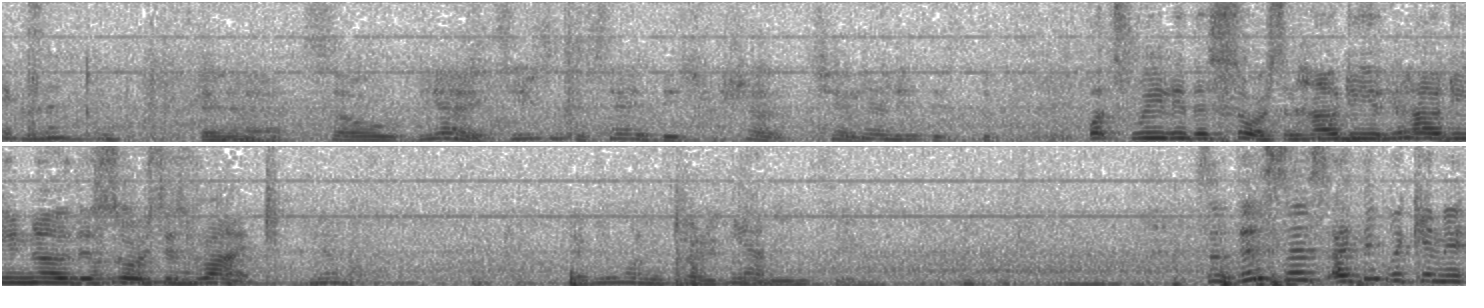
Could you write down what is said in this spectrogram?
exactly. Uh, so yeah, it's easy to say be käll, källkritisk, but What's really the source, and how do you how do you know the source is right? yeah, everyone is very Yeah. convincing. So this is, I think we can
